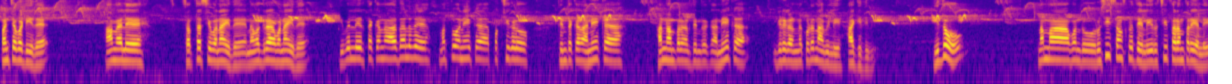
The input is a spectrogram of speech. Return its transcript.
ಪಂಚವಟಿ ಇದೆ. ಆಮೇಲೆ ಸಪ್ತರ್ಷಿ ವನ ಇದೆ ನವಗ್ರಹ ವನ ಇದೆ. ಇವೆಲ್ಲ ಇರ್ತಕ್ಕಂಥ ಅದಲ್ಲದೆ ಮತ್ತು ಅನೇಕ ಪಕ್ಷಿಗಳು ತಿಂತಕ್ಕಂಥ ಅನೇಕ ಹಣ್ಣು ಹಂಪಲುಗಳು ತಿಂತಕ್ಕಂಥ ಅನೇಕ ಗಿಡಗಳನ್ನು ಕೂಡ ನಾವಿಲ್ಲಿ ಹಾಕಿದ್ದೀವಿ. ಇದು ನಮ್ಮ ಒಂದು ಋಷಿ ಸಂಸ್ಕೃತಿಯಲ್ಲಿ, ಋಷಿ ಪರಂಪರೆಯಲ್ಲಿ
